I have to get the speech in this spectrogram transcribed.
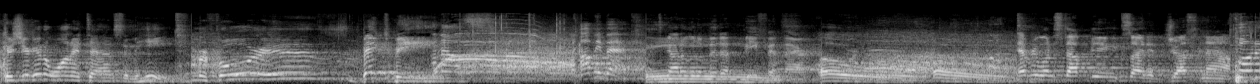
Because you're gonna want it to have some heat. Number four is baked beans. I'll be back. It's got a little bit of beef in there. Oh, oh. Everyone stop being excited just now. Pudding!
